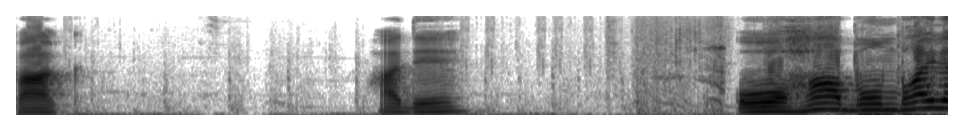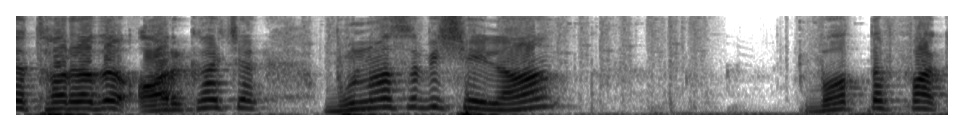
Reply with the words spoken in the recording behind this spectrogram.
Bak. Hadi. Oha bombayla taradı arkadaşlar. Bu nasıl bir şey lan? What the fuck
